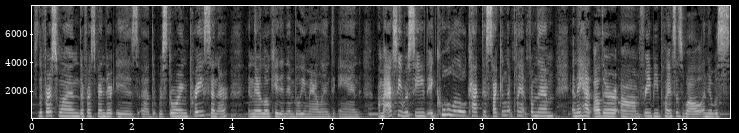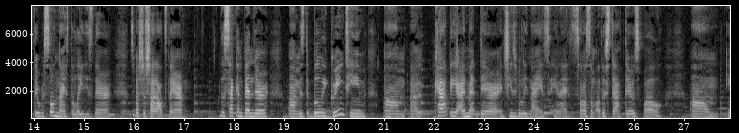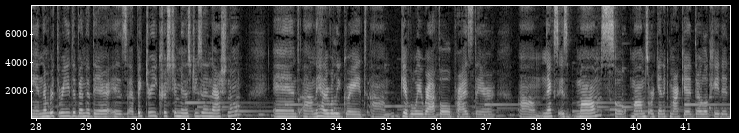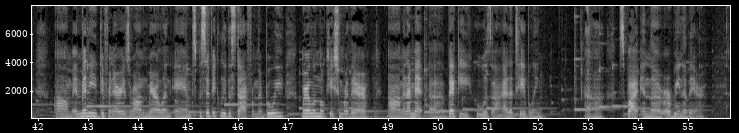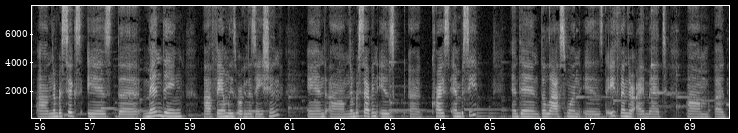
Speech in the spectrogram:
So the first one, the first vendor is uh, the Restoring Praise Center, and they're located in Bowie, Maryland. And um, I actually received a cool little cactus succulent plant from them, and they had other um, freebie plants as well. And it was they were so nice, the ladies there. Special shout outs there. The second vendor um, is the Bowie Green Team. Um, uh, Kathy, I met there, and she's really nice, and I saw some other staff there as well. Um, and number three, the vendor there is uh, Victory Christian Ministries International. And um, they had a really great um, giveaway raffle prize there. Um, next is Moms, so Moms Organic Market. They're located um, in many different areas around Maryland, and specifically the staff from the Bowie, Maryland location were there. Um, and I met uh, Becky, who was uh, at a tabling uh, spot in the arena there. Um, number six is the Mending uh, Families Organization. And um, number seven is uh, Christ Embassy. And then the last one is the eighth vendor I met, um, a,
